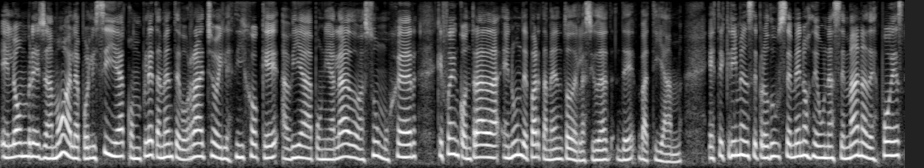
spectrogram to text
El hombre llamó a la policía completamente borracho y les dijo que había apuñalado a su mujer, que fue encontrada en un departamento de la ciudad de Batiam. Este crimen se produce menos de una semana después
